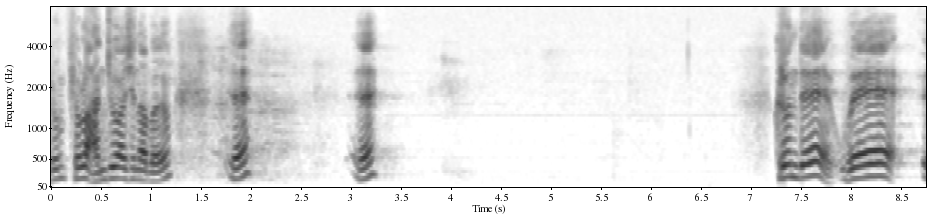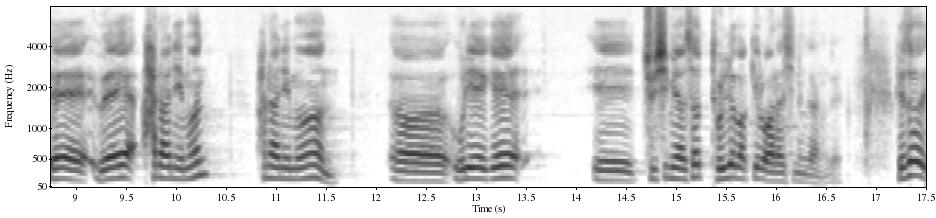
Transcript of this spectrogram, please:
여러분 별로 안 좋아하시나 봐요. 예? 예? 그런데 왜, 왜, 왜 하나님은, 하나님은, 어, 우리에게 주시면서 돌려받기를 원하시는가 하는 거예요. 그래서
